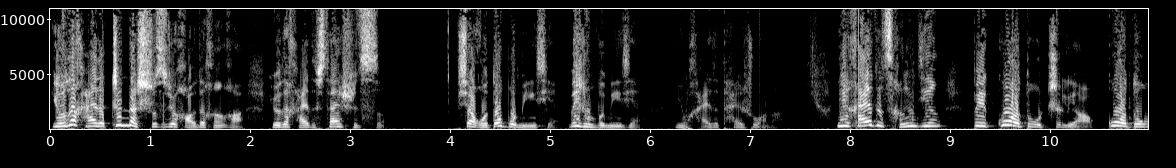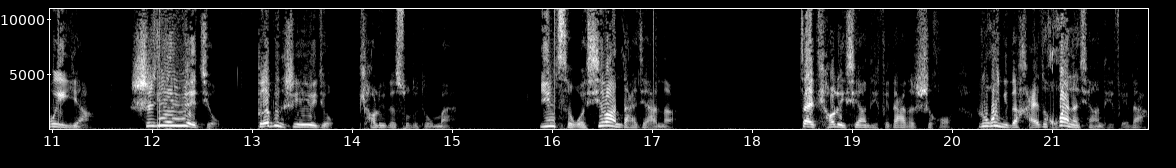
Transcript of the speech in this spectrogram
有的孩子真的十次就好的很好，有的孩子三十次，效果都不明显。为什么不明显？因为孩子太弱了。你孩子曾经被过度治疗、过度喂养，时间越久，得病的时间越久，调理的速度就慢。因此，我希望大家呢，在调理腺样体肥大的时候，如果你的孩子患了腺样体肥大，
